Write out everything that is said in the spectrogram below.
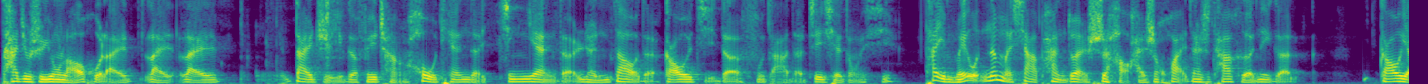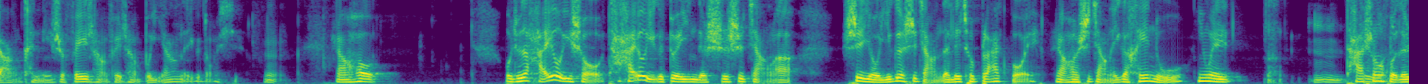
他就是用老虎来来来代指一个非常后天的经验的人造的高级的复杂的这些东西，他也没有那么下判断是好还是坏，但是他和那个羔羊肯定是非常非常不一样的一个东西，嗯，然后我觉得还有一首，它还有一个对应的诗是讲了，是有一个是讲的 Little Black Boy，然后是讲了一个黑奴，因为嗯，他生活的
